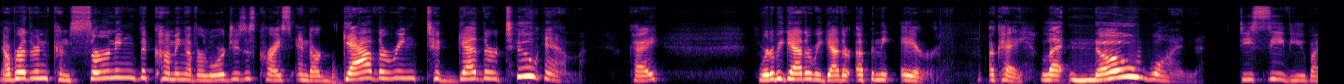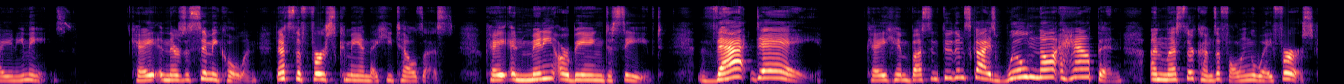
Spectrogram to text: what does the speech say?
Now, brethren, concerning the coming of our Lord Jesus Christ and our gathering together to him. Okay? Where do we gather? We gather up in the air. Okay, let no one deceive you by any means. Okay, and there's a semicolon. That's the first command that he tells us. Okay, and many are being deceived. That day, okay, him busting through them skies will not happen unless there comes a falling away first.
